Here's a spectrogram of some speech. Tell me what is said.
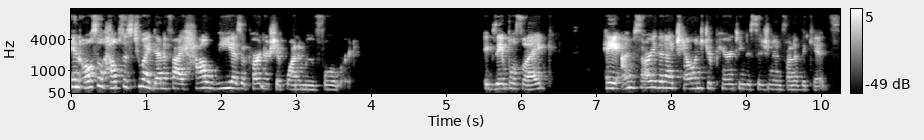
and also helps us to identify how we as a partnership want to move forward. Examples like, hey, I'm sorry that I challenged your parenting decision in front of the kids.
